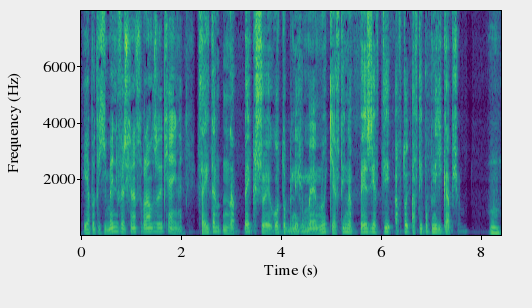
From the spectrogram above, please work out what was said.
Η αποτυχημένη βερσιόν αυτού του πράγματος δηλαδή ποια είναι; Θα ήταν να παίξω εγώ τον πνιγμένο και αυτή να παίζει αυτή, αυτό, αυτή που πνίγει κάποιον. Mm.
